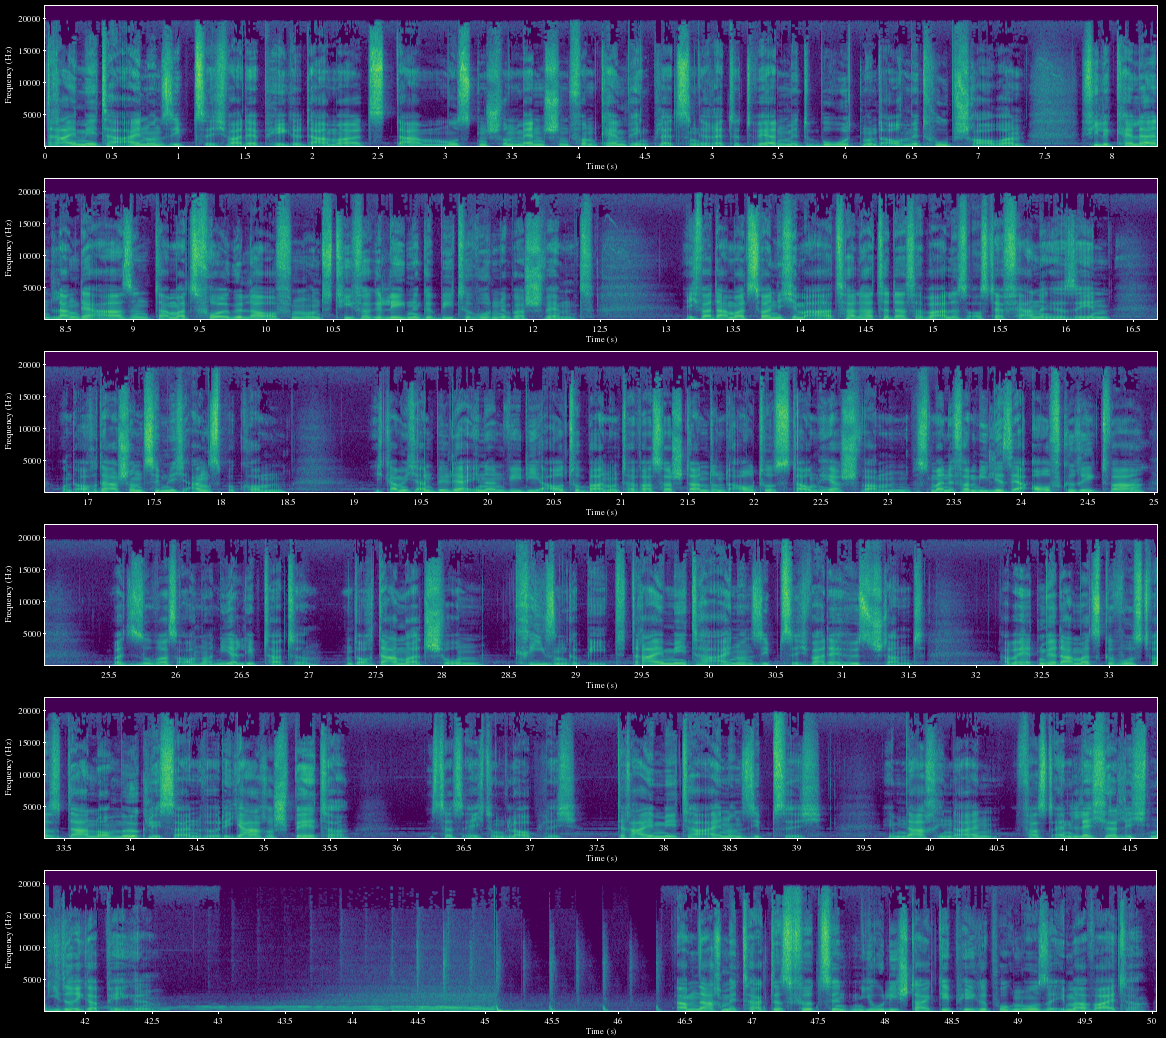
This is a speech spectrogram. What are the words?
3,71 Meter war der Pegel damals. Da mussten schon Menschen von Campingplätzen gerettet werden, mit Booten und auch mit Hubschraubern. Viele Keller entlang der Ahr sind damals vollgelaufen und tiefer gelegene Gebiete wurden überschwemmt. Ich war damals zwar nicht im Ahrtal, hatte das aber alles aus der Ferne gesehen und auch da schon ziemlich Angst bekommen. Ich kann mich an Bilder erinnern, wie die Autobahn unter Wasser stand und Autos da umherschwammen, was meine Familie sehr aufgeregt war, weil sie sowas auch noch nie erlebt hatte. Und auch damals schon Krisengebiet. 3,71 Meter war der Höchststand. Aber hätten wir damals gewusst, was da noch möglich sein würde, Jahre später, ist das echt unglaublich. 3,71 Meter. Im Nachhinein fast ein lächerlich niedriger Pegel. Am Nachmittag des 14. Juli steigt die Pegelprognose immer weiter.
